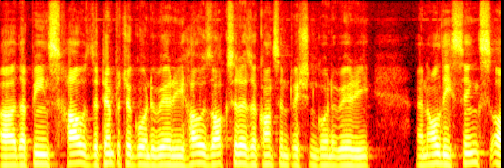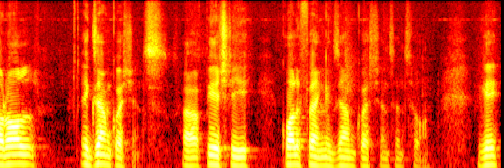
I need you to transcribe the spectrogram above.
uh, that means how is the temperature going to vary how is oxidizer concentration going to vary and all these things are all exam questions uh, PhD qualifying exam questions and so on okay?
